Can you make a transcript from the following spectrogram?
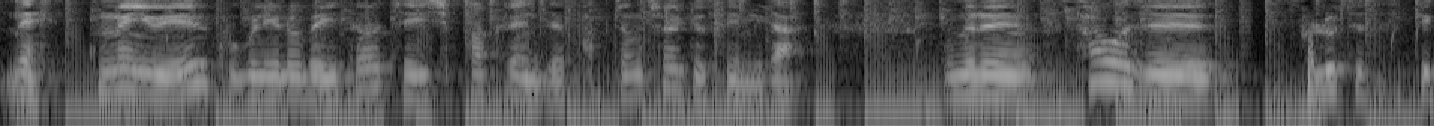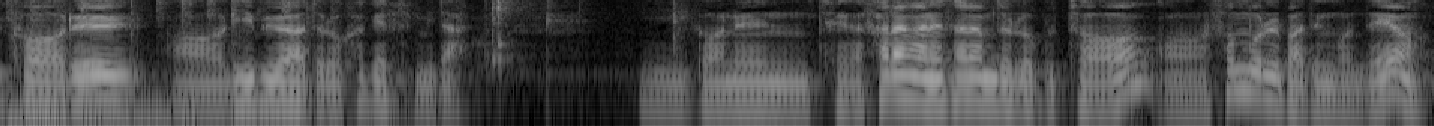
네, 국내 유일 구글 이노베이터 JC 파크랜드 박정철 교수입니다. 오늘은 스타워즈 블루투스 스피커를 어, 리뷰하도록 하겠습니다. 이거는 제가 사랑하는 사람들로부터 어, 선물을 받은 건데요.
